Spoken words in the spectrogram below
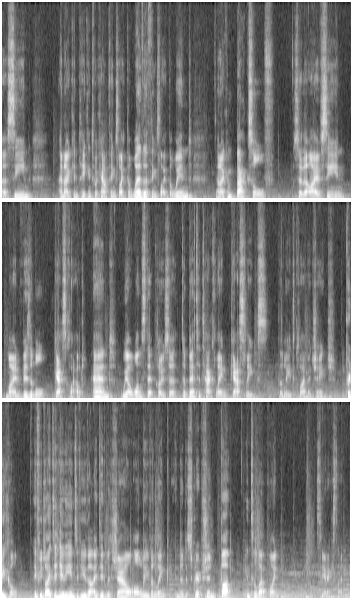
a scene, and I can take into account things like the weather, things like the wind, and I can back solve so that I have seen my invisible gas cloud. And we are one step closer to better tackling gas leaks that lead to climate change. Pretty cool. If you'd like to hear the interview that I did with Xiao, I'll leave a link in the description. But until that point, see you next time.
